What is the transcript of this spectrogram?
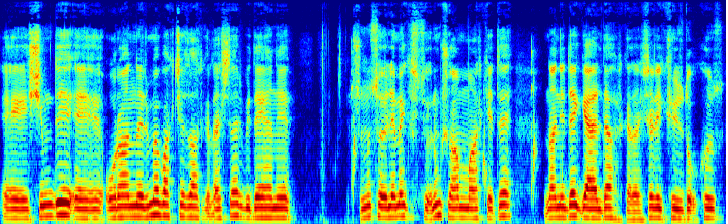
Ee, şimdi e, oranlarıma bakacağız arkadaşlar. Bir de yani şunu söylemek istiyorum. Şu an markete Nani'de geldi arkadaşlar. 209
